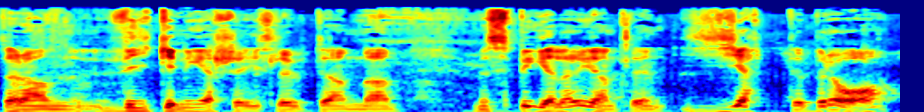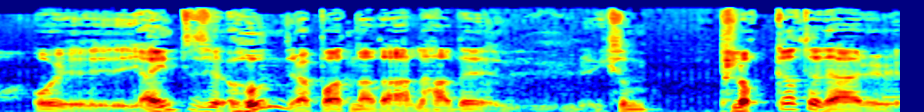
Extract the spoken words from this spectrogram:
Där han viker ner sig i slutändan. Men spelar egentligen jättebra. Och jag är inte hundra på att Nadal hade liksom plockat det där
